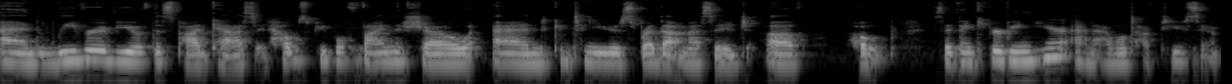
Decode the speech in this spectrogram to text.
and leave a review of this podcast. It helps people find the show and continue to spread that message of hope. So thank you for being here, and I will talk to you soon.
